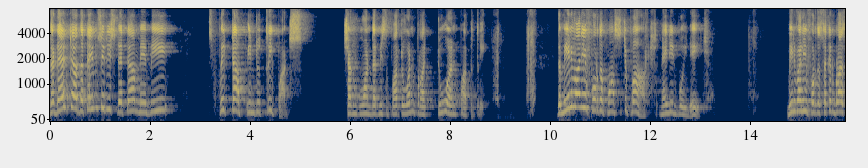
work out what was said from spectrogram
the data, the time series data may be split up into three parts. Chunk 1, that means the part 1, part 2 and part 3. The mean value for the first part, 19.8. Mean value for the second part,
